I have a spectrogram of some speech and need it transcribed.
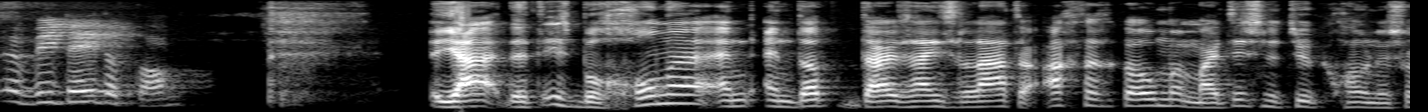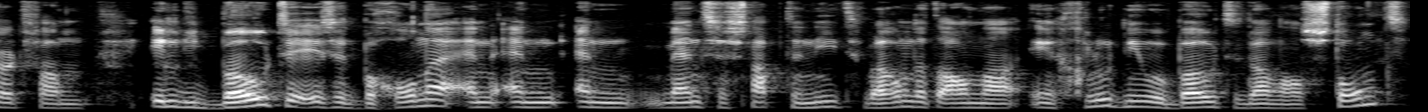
Eh, Wie deed dat dan? Ja, het is begonnen en, en dat, daar zijn ze later achter gekomen. Maar het is natuurlijk gewoon een soort van. In die boten is het begonnen. En, en, en mensen snapten niet waarom dat allemaal in gloednieuwe boten dan al stond.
